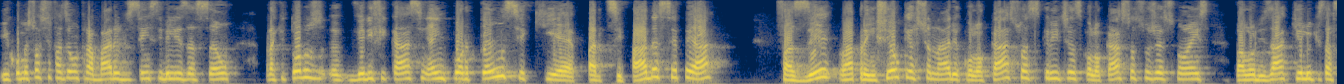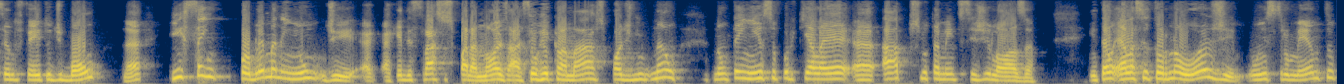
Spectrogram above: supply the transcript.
e começou a se fazer um trabalho de sensibilização para que todos eh, verificassem a importância que é participar da CPA, fazer lá, preencher o questionário, colocar suas críticas, colocar suas sugestões, valorizar aquilo que está sendo feito de bom, né? E sem problema nenhum de aqueles traços para nós, ah, se eu reclamar, pode vir. Não, não tem isso porque ela é, é absolutamente sigilosa. Então, ela se tornou hoje um instrumento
